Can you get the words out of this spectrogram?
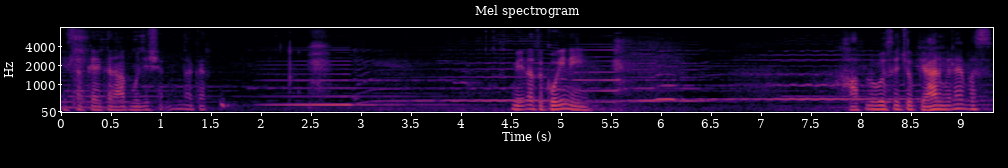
ये सब कहकर आप मुझे शर्मिंदा कर मेरा तो कोई नहीं। आप लोगों से जो प्यार मिला है, बस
